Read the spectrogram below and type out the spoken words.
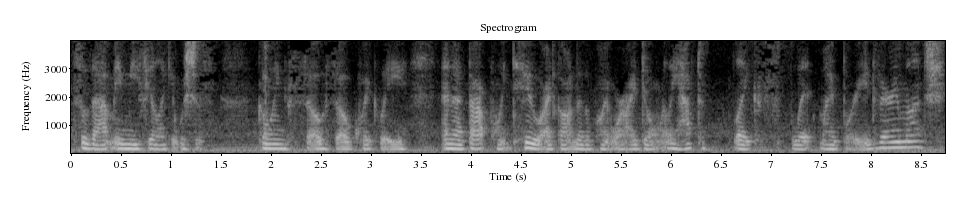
So that made me feel like it was just going so so quickly and at that point too i'd gotten to the point where i don't really have to like split my braid very much.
